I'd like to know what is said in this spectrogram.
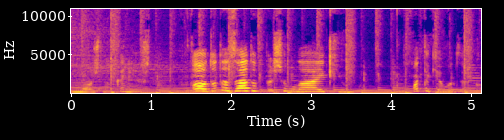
Можна, конечно. О, тут ззаду пише like you. От таке от зеркало.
